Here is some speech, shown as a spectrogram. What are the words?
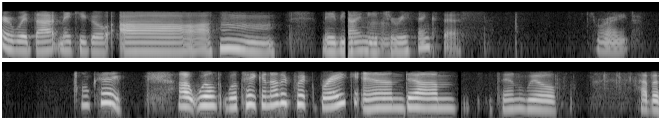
or would that make you go, ah, hmm, maybe I need Mhm. to rethink this? Right. Okay. Uh, we'll we'll take another quick break, and um, then we'll have a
